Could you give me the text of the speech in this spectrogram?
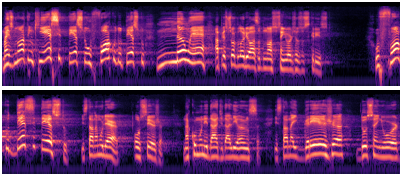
Mas notem que esse texto, o foco do texto, não é a pessoa gloriosa do nosso Senhor Jesus Cristo. O foco desse texto está na mulher, ou seja, na comunidade da aliança, está na igreja do Senhor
